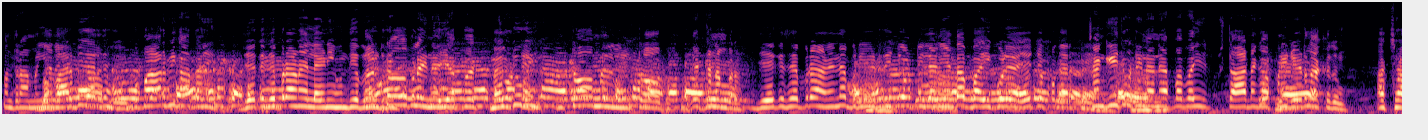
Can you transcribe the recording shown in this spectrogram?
15 ਮਹੀਨੇ ਵਪਾਰ ਵੀ ਕਰਦੇ? ਵਪਾਰ ਵੀ ਕਰਦਾ ਜੀ। ਜੇ ਕਿਸੇ ਭਰਾ ਨੇ ਲੈਣੀ ਹੁੰਦੀ ਹੈ ਬਰੀਡ ਟੌਪ ਲੈਣਾ ਜੀ ਆਪਾਂ। ਮਿਲ ਜੂਗੀ? ਟੌਪ ਮਿਲ ਟੌਪ ਇੱਕ ਨੰਬਰ ਜੇ ਕਿਸੇ ਭਰਾ ਨੇ ਨਾ ਬਰੀਡ ਦੀ ਝੋਟੀ ਲੈਣੀ ਹੈ ਤਾਂ ਬਾਈ ਕੋਲੇ ਆ ਜਾਓ ਚੁੱਪ ਕਰਕੇ। ਚੰਗੀ ਝੋਟੀ ਲੈਣੇ ਆਪਾਂ ਬਾਈ। ਸਟਾਰਟਿੰਗ ਆਪਣੀ 1.5 ਲੱਖ ਤੋਂ। ਅੱਛਾ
